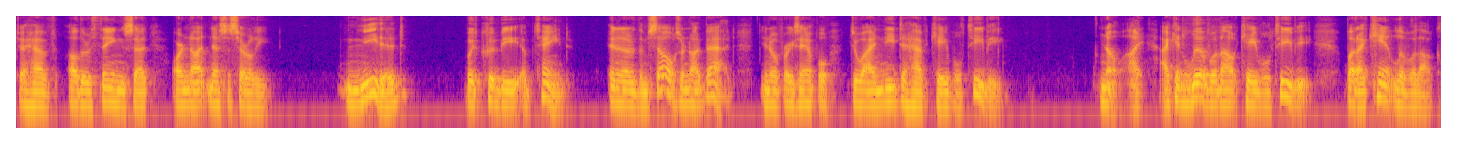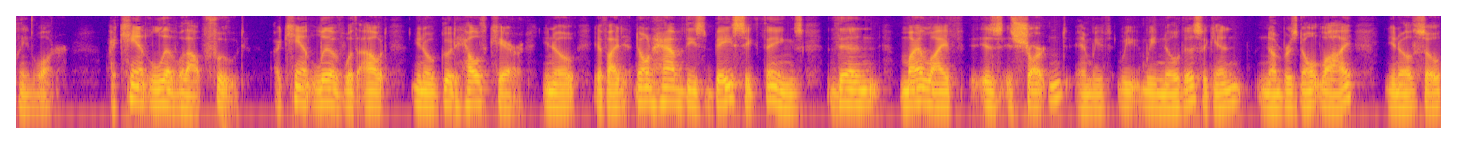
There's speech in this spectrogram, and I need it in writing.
to have other things that are not necessarily needed but could be obtained in and of themselves are not bad. You know, for example, do I need to have cable TV? No, I, I can live without cable TV, but I can't live without clean water. I can't live without food. I can't live without, you know, good health care. You know, if I don't have these basic things, then my life is, is shortened. And we we, we know this. Again, numbers don't lie. You know, so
